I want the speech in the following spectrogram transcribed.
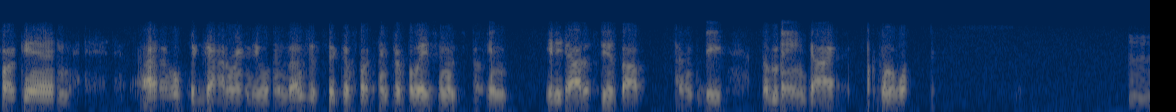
fucking, I hope the God Randy wins. I'm just sick of fucking Triple H and his fucking idiocy about having to be the main guy. Fucking. Mm-hmm.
